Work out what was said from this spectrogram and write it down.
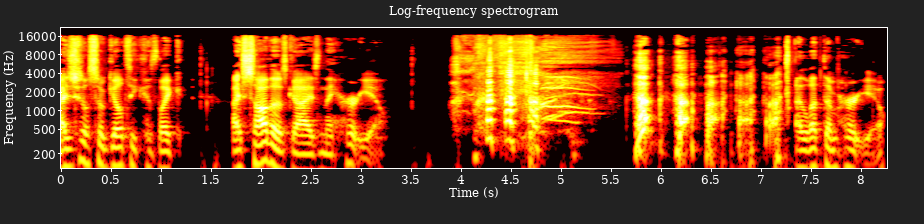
I just feel so guilty because like I saw those guys and they hurt you. I let them hurt you.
